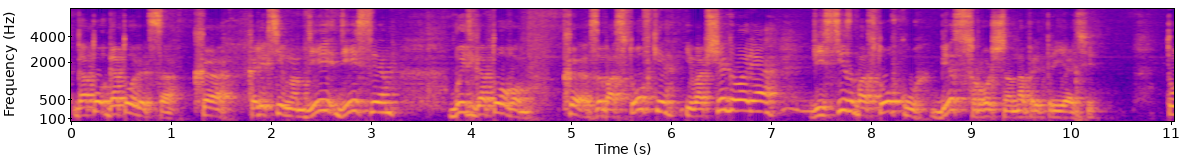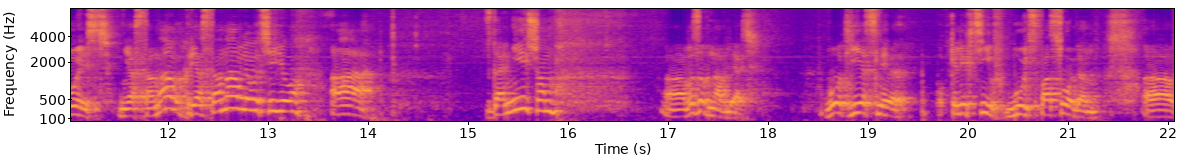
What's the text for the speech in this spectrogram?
готов, готовиться к коллективным де, действиям, быть готовым к забастовке и, вообще говоря, вести забастовку бессрочно на предприятии. То есть не останов... приостанавливать ее, а в дальнейшем а, возобновлять. Вот если коллектив будет способен э,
